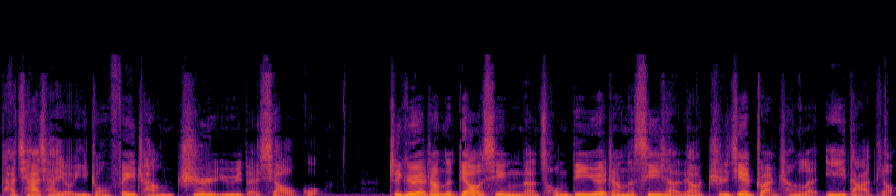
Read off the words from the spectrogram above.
它恰恰有一种非常治愈的效果。这个乐章的调性呢，从第一乐章的 C 小调直接转成了 E 大调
